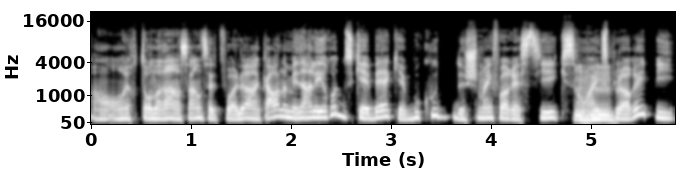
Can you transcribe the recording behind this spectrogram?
on, y retournera ensemble cette fois-là encore, mais dans les routes du Québec, il y a beaucoup de chemins forestiers qui sont à mm-hmm. explorer. Puis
